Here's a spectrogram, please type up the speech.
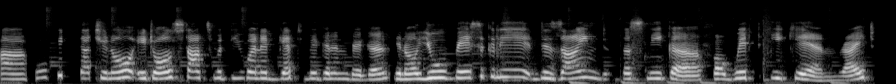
Uh, hoping that you know it all starts with you and it gets bigger and bigger. You know, you basically designed the sneaker for with EKN, right? right?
